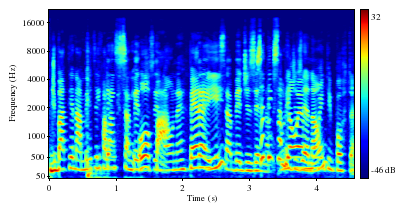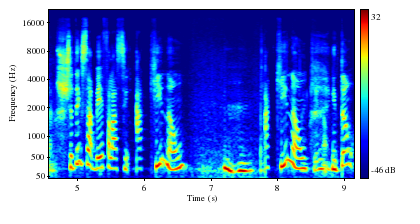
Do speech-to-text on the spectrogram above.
De bater na mesa e, E falar tem que assim: saber opa, dizer não, né? Tem peraí. que saber dizer Você não. tem que saber o não dizer é não. muito importante. Você tem que saber falar assim: aqui não. Aqui não. Aqui não. Então,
